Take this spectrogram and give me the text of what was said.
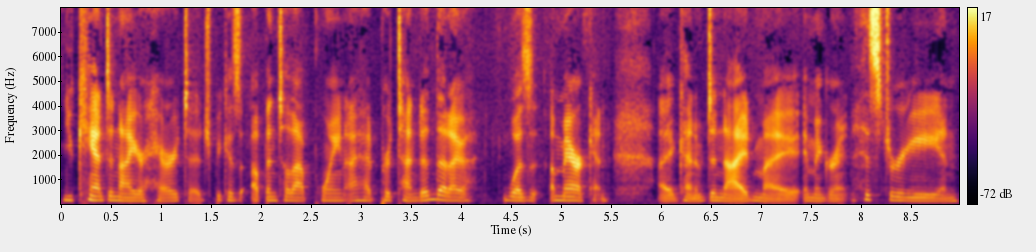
you can't deny your heritage because up until that point, I had pretended that I was American. I kind of denied my immigrant history and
